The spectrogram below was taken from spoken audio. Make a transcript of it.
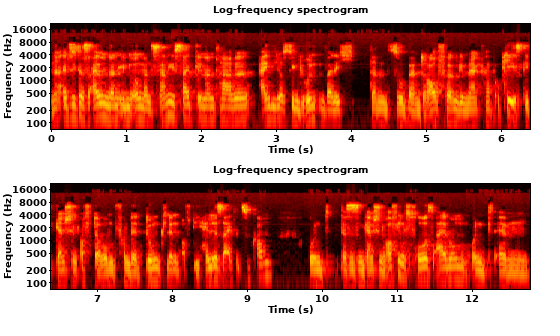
Na, als ich das Album dann eben irgendwann Sunnyside genannt habe, eigentlich aus den Gründen, weil ich dann so beim Draufhören gemerkt habe, okay, es geht ganz schön oft darum, von der dunklen auf die helle Seite zu kommen. Und das ist ein ganz schön hoffnungsfrohes Album und, ähm,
